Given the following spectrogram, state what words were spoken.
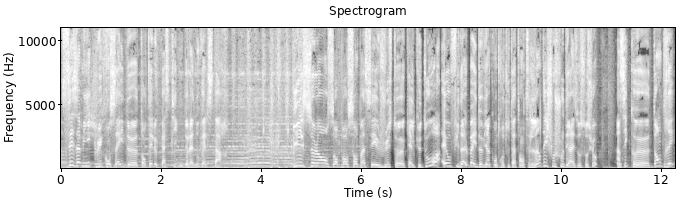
ses amis lui conseillent de tenter le casting de la nouvelle star. Il se lance en pensant passer juste euh, quelques tours et au final, bah, il devient contre toute attente l'un des chouchous des réseaux sociaux, ainsi que d'André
